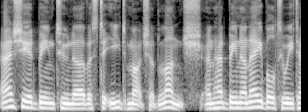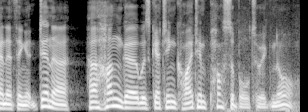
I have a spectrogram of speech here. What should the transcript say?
As she had been too nervous to eat much at lunch and had been unable to eat anything at dinner, her hunger was getting quite impossible to ignore.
